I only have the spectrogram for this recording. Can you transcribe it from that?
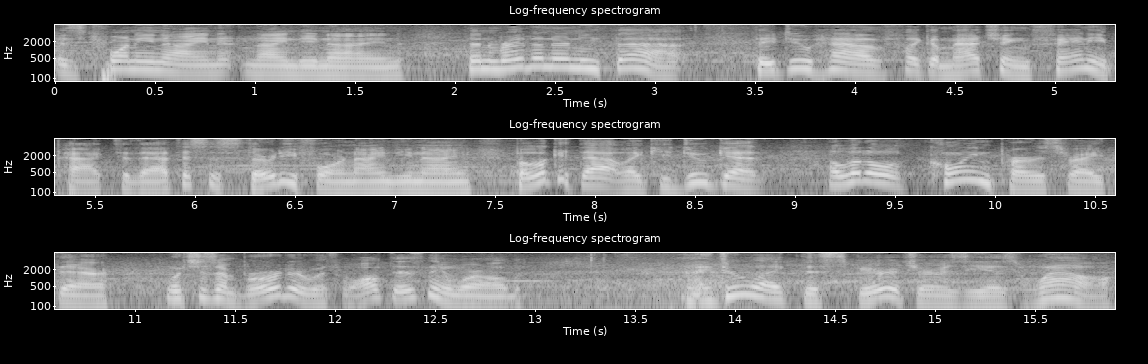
is $29.99. Then right underneath that, they do have like a matching fanny pack to that. This is $34.99. But look at that, like you do get a little coin purse right there, which is embroidered with Walt Disney World. And I do like this spirit jersey as well.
